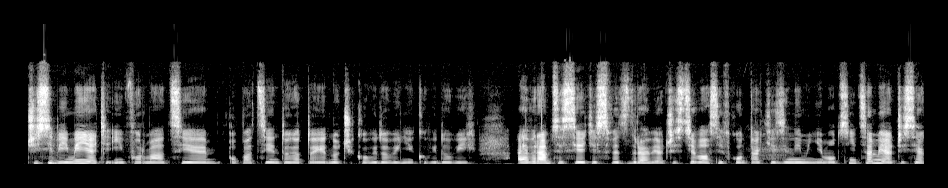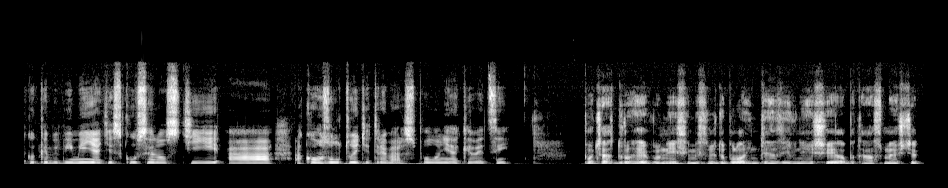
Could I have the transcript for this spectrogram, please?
či si vymieňate informácie o pacientoch, a to je jedno, či covidových, necovidových, aj v rámci siete Svet zdravia, či ste vlastne v kontakte s inými nemocnicami a či si ako keby vymieňate skúsenosti a, a konzultujete treba spolu nejaké veci. Počas druhej vlny si myslím, že to bolo intenzívnejšie, lebo tam sme ešte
